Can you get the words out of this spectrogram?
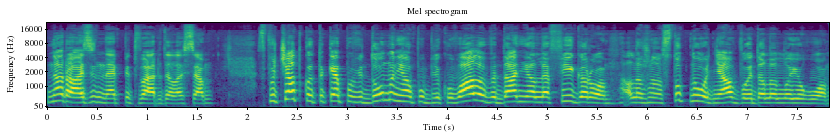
наразі не підтвердилася. Спочатку таке повідомлення опублікувало видання «Ле Фігаро», але вже наступного дня видалило його.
